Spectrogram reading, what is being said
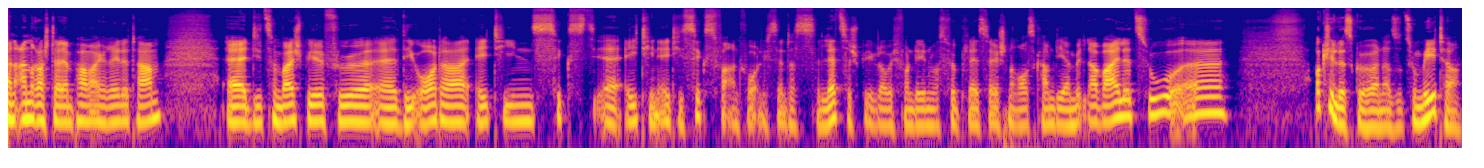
an anderer Stelle ein paar Mal geredet haben, äh, die zum Beispiel für äh, The Order 1860, äh, 1886 verantwortlich sind. Das letzte Spiel, glaube ich, von denen, was für PlayStation rauskam, die ja mittlerweile zu äh, Oculus gehören, also zu Meta.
